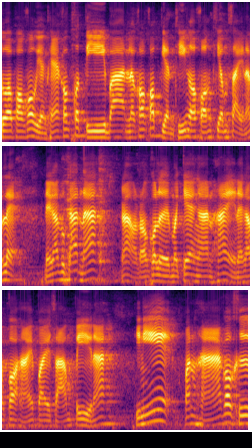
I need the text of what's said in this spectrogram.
ตัวเผาข้อเหวี่ยงแท้เขาก็ตีบานแล้วเขาก็เปลี่ยนทิ้งเอาของเทียมใส่นั่นแหละนะครับทุกท่านนะอ้าวเราก็เลยมาแก้งานให้นะครับ ก็หายไป 3 ปีนะ ทีนี้ปัญหาก็คือ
